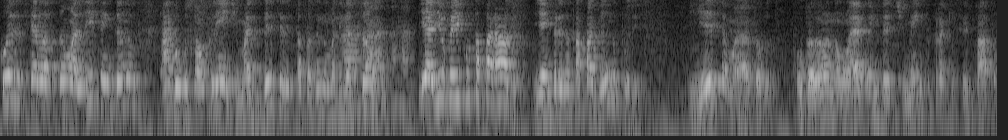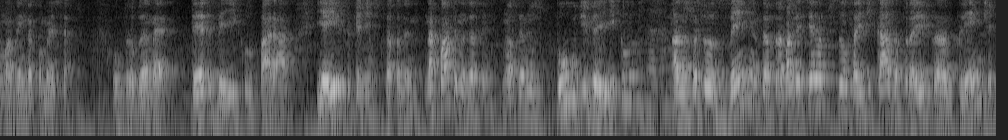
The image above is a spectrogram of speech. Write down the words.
Coisas que elas estão ali tentando, ah, vou buscar um cliente, mas vê se ele está fazendo uma ligação. Uhum, uhum. E aí o veículo está parado e a empresa está pagando por isso. E esse é o maior problema. O problema não é o investimento para que se faça uma venda comercial. O problema é ter veículo parado. E é isso que a gente está fazendo. Na Quaternos é assim. Nós temos pool de veículos, Exatamente. as pessoas vêm até o trabalho e se elas precisam sair de casa para ir para o cliente,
